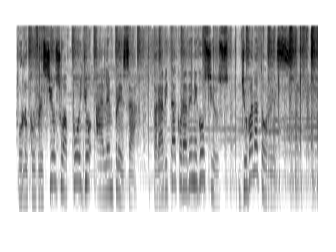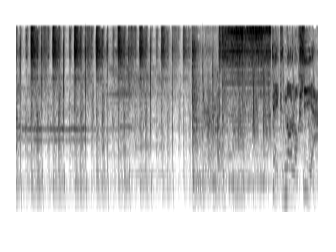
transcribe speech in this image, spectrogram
por lo que ofreció su apoyo a la empresa. Para Bitácora de Negocios, Giovanna Torres. Tecnología.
